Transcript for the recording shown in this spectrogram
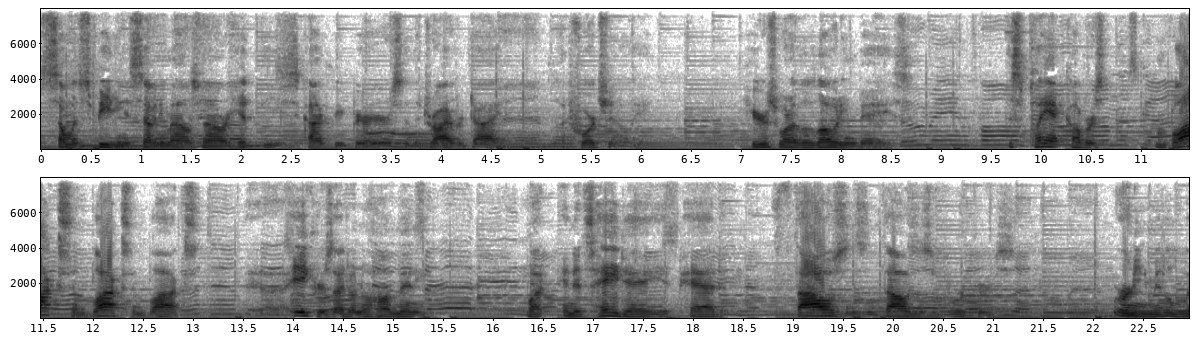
someone speeding at 70 miles an hour hit these concrete barriers and the driver died, unfortunately. Here's one of the loading bays. This plant covers blocks and blocks and blocks, uh, acres, I don't know how many. But in its heyday, it had thousands and thousands of workers earning middle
